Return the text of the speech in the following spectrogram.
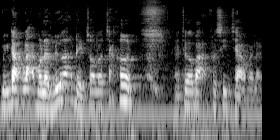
mình đọc lại một lần nữa để cho nó chắc hơn. Thưa các bạn tôi xin chào và lại.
